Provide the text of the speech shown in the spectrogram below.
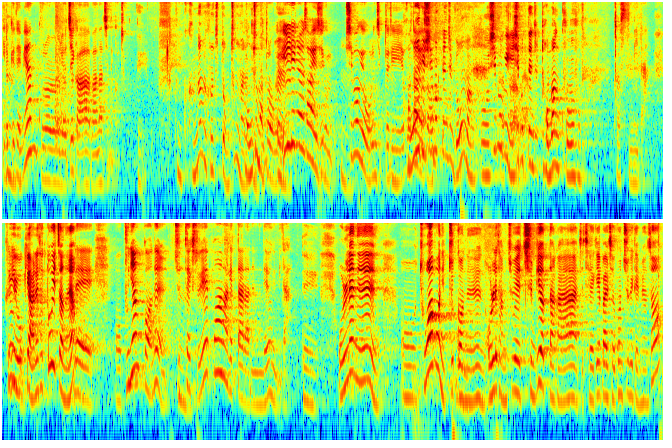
이렇게 음. 되면 그럴 여지가 많아지는 거죠. 네. 그러니까 강남에 그런 집도 엄청 많아요. 엄청 많더라고요. 네. 1, 2년 사이에 지금 음. 10억이 오른 집들이 5억이 허다해서 10억 된 집 너무 많고 10억이 그렇더라고요. 20억 된 집 더 많고 그렇습니다. 그리고 여기 안에서 또 있잖아요. 네, 어, 분양권을 주택수에 포함하겠다라는 내용입니다. 네. 원래는 어, 조합원 입주권은 원래 당초에 집이었다가 이제 재개발 재건축이 되면서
